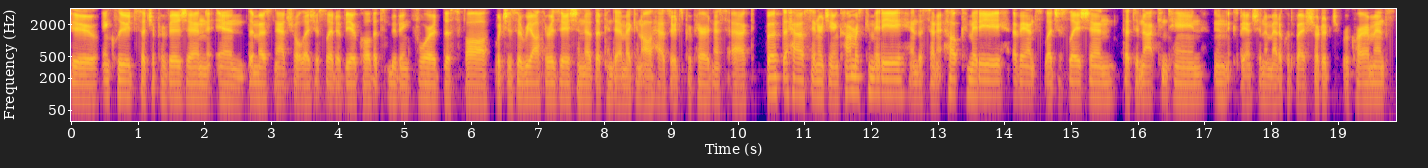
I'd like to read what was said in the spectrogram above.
to include such a provision in the most natural legislative vehicle that's moving forward this fall, which is the reauthorization of the Pandemic and All Hazards Preparedness Act. Both the House Energy and Commerce Committee and the Senate Health Committee advanced legislation that did not contain an expansion of medical device shortage requirements.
